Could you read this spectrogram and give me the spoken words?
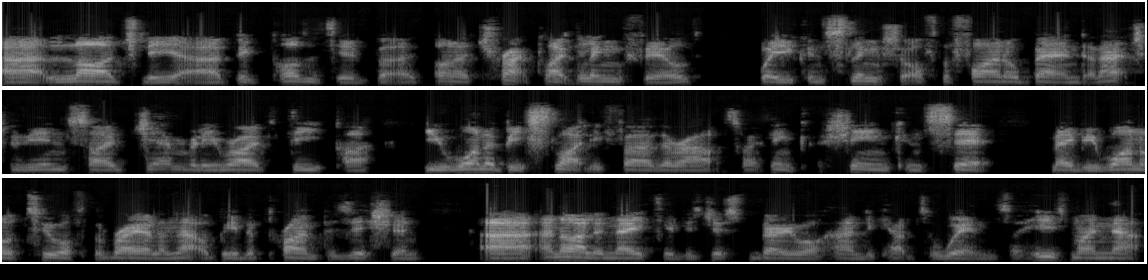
uh, largely a big positive. But on a track like Lingfield, where you can slingshot off the final bend and actually the inside generally rides deeper, you want to be slightly further out. So I think Sheen can sit maybe one or two off the rail, and that will be the prime position. Uh, and Island Native is just very well handicapped to win. So he's my nap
